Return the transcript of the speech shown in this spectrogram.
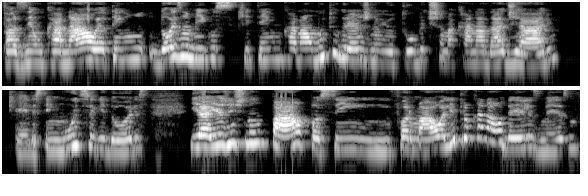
fazer um canal, eu tenho dois amigos que têm um canal muito grande no YouTube que chama Canadá Diário. Eles têm muitos seguidores. E aí a gente num papo assim informal ali pro canal deles mesmo,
